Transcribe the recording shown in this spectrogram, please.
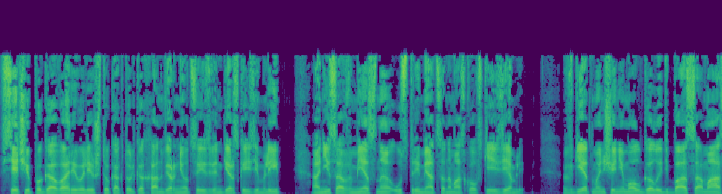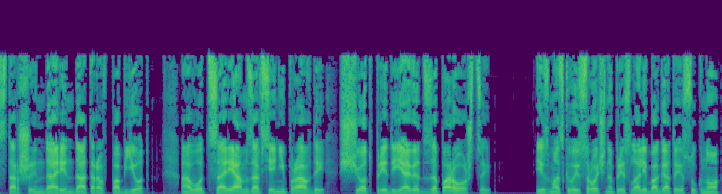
В Сечи поговаривали, что как только хан вернется из венгерской земли, они совместно устремятся на московские земли. В гетманщине, мол, голыдьба сама старшин да арендаторов побьет, а вот царям за все неправды счет предъявят запорожцы. Из Москвы срочно прислали богатое сукно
